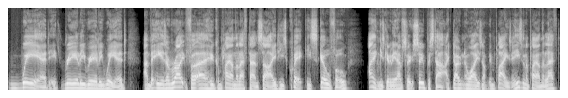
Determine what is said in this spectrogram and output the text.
weird. It's really, really weird. Um, but he is a right footer who can play on the left hand side. He's quick. He's skillful. I think he's going to be an absolute superstar. I don't know why he's not been playing. So he's going to play on the left.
